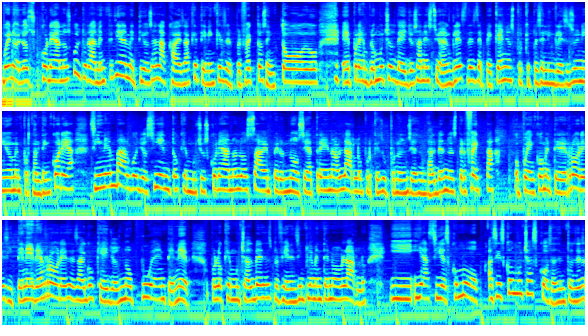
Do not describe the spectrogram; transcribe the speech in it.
Bueno, los coreanos culturalmente tienen metidos en la cabeza que tienen que ser perfectos en todo. Eh, por ejemplo, muchos de ellos han estudiado inglés desde pequeños porque pues el inglés es un idioma importante en Corea. Sin embargo, yo siento que muchos coreanos lo saben, pero no se atreven a hablarlo porque su pronunciación tal vez no es perfecta o pueden cometer errores y tener errores es algo que ellos no pueden tener, por lo que muchas veces prefieren simplemente no hablarlo. Y, y así es como, así es con muchas cosas. Entonces,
